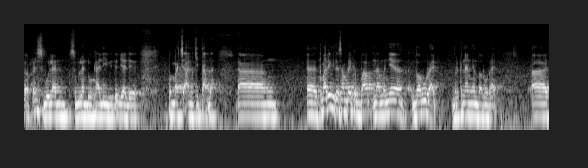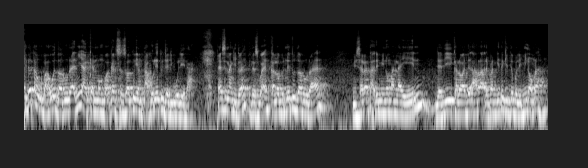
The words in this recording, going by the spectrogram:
apa sebulan sebulan dua kali gitu dia ada pembacaan kitab lah. Uh, uh, kemarin kita sampai ke bab namanya darurat, berkenaan dengan darurat. Uh, kita tahu bahawa darurat ni akan membuatkan sesuatu yang tak boleh tu jadi boleh lah. Eh, senang gitu eh. Kita sebut eh. Kalau benda tu darurat, misalnya tak ada minuman lain, jadi kalau ada arak depan kita, kita boleh minum lah.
